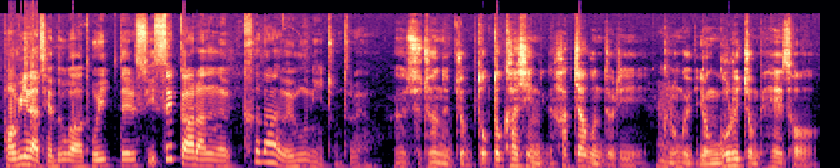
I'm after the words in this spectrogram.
법이나 제도가 도입될 수 있을까라는 크다는 의문이 좀 들어요. 그래서 저는 좀 똑똑하신 학자분들이 음. 그런 걸 연구를 좀 해서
